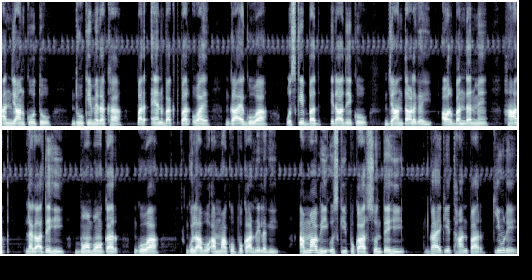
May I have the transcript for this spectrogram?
अनजान को तो धोखे में रखा, पर एन वक्त पर वह गाय गोवा उसके बद इरादे को जान ताड़ गई और बंधन में हाथ लगाते ही बों बों कर गोवा गुलाबो अम्मा को पुकारने लगी। अम्मा भी उसकी पुकार सुनते ही, गाय के थान पर, क्यों रे?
